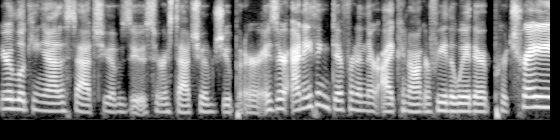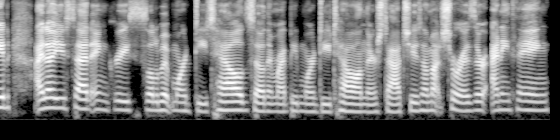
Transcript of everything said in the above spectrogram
you're looking at a statue of Zeus or a statue of Jupiter. Is there anything different in their iconography, the way they're portrayed? I know you said in Greece it's a little bit more detailed, so there might be more detail on their statues. I'm not sure. Is there anything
